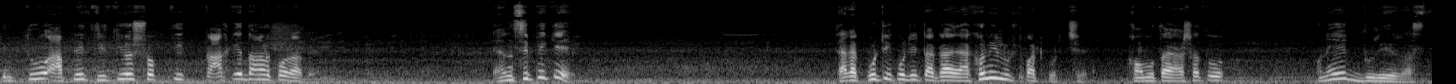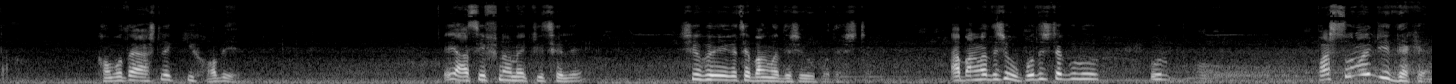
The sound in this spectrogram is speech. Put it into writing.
কিন্তু আপনি তৃতীয় শক্তি কাকে দাঁড় করাবেন? এনসিপিকে যারা কোটি কোটি টাকা এখনই লুটপাট করছে, ক্ষমতায় আসা তো অনেক দূরের রাস্তা। ক্ষমতায় আসলে কি হবে? এই আসিফ নামে একটি ছেলে, সে হয়ে গেছে বাংলাদেশের উপদেষ্টা। আর বাংলাদেশের উপদেষ্টাগুলো ওর পার্সোনালিটি দেখেন।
